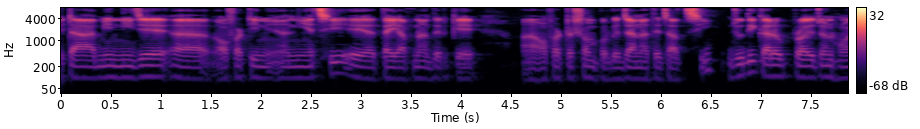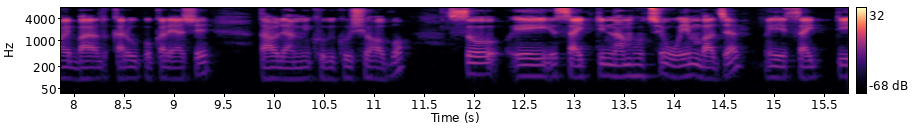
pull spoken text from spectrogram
এটা আমি নিজে অফারটি নিয়েছি তাই আপনাদেরকে অফারটা সম্পর্কে জানাতে চাচ্ছি। যদি কারও প্রয়োজন হয় বা কারও উপকারে আসে, তাহলে আমি খুবই খুশি হব। সো এই সাইটটির নাম হচ্ছে ওয়েম বাজার এই সাইটটি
